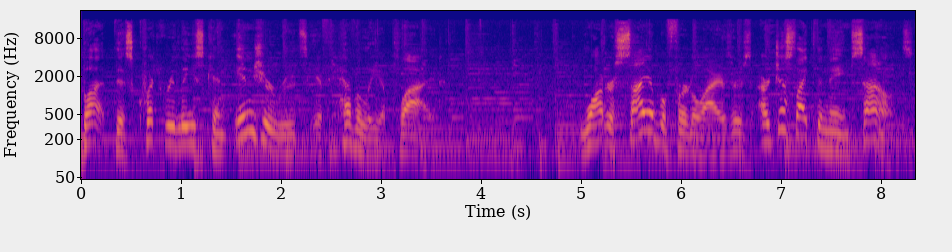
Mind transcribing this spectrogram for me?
But this quick release can injure roots if heavily applied. Water-soluble fertilizers are just like the name sounds.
